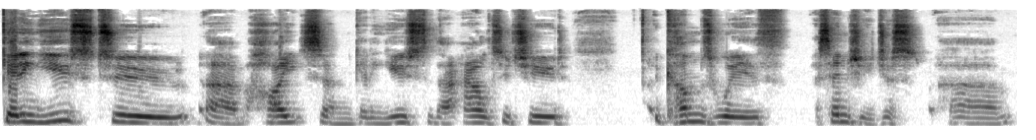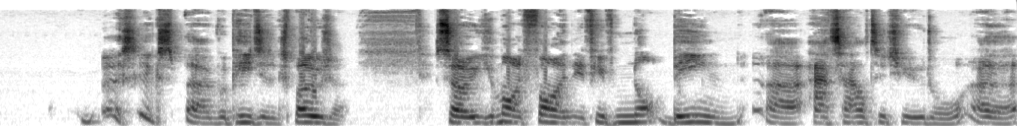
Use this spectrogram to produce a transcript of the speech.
Getting used to um, heights and getting used to that altitude comes with essentially just um, ex- uh, repeated exposure. So you might find if you've not been uh, at altitude or uh,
